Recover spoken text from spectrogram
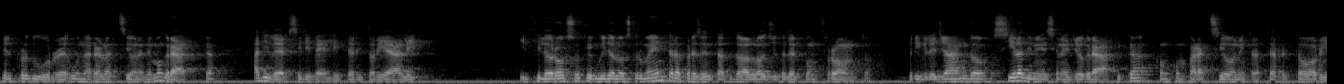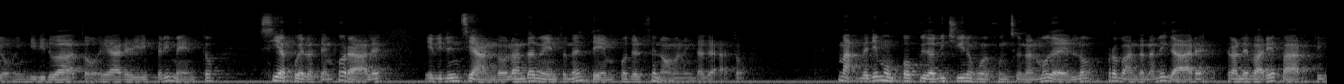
nel produrre una relazione demografica a diversi livelli territoriali. Il filo rosso che guida lo strumento è rappresentato dalla logica del confronto, privilegiando sia la dimensione geografica, con comparazioni tra territorio individuato e area di riferimento, sia quella temporale, evidenziando l'andamento nel tempo del fenomeno indagato. Ma vediamo un po' più da vicino come funziona il modello, provando a navigare tra le varie parti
